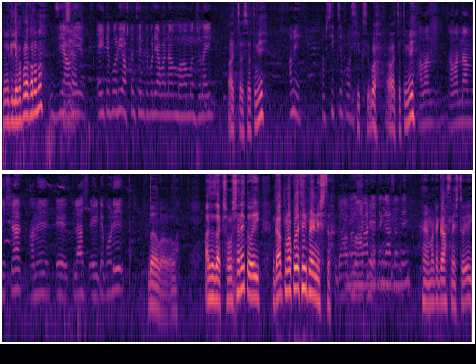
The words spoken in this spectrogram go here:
তুমি কি লেখাপড়া করো না? জি আমি এইটে পড়ি অষ্টম শ্রেণীতে পড়ি। আমার নাম মোহাম্মদ জুনাইদ। আচ্ছা আচ্ছা তুমি? আমি আমি সিক্সে পড়ি। শিখছে বাহ আচ্ছা তুমি? আমার আমার নাম ইশরাক। আমি ক্লাস এইটে পড়ি। দাও বাবা বাবা। আচ্ছা যাক সমস্যা নেই তো। এই গাছ তোমরা কোথায় থেকে পেরে নিচ্ছ গাব মাঠে। একটা গাছ আছে। হ্যাঁ মাঠে গাছ নিস তো। এই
